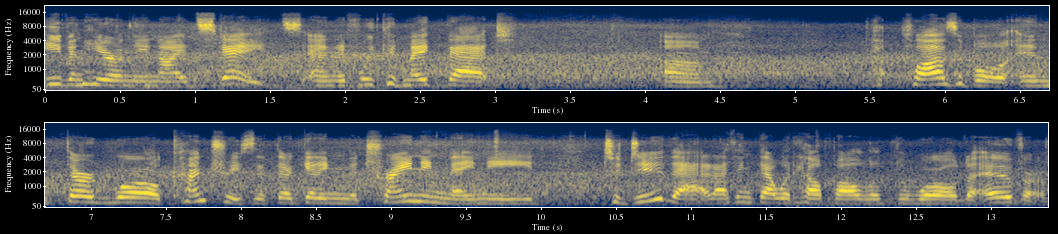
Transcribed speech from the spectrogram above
even here in the United States. And if we could make that um, plausible in third world countries, that they're getting the training they need to do that, I think that would help all of the world over.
